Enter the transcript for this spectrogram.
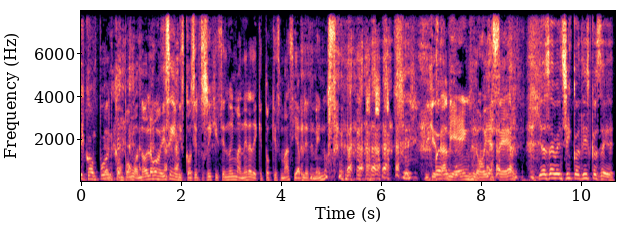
y compongo. No, luego me dicen en mis conciertos, oye, Giselle, no hay manera de que toques más y hables menos. Dije, está Bueno. bien, lo voy a hacer. Ya saben, cinco discos de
